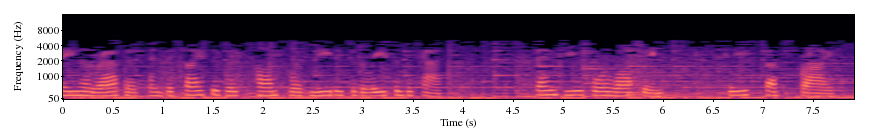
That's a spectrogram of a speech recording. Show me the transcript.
saying a rapid and decisive response was needed to the recent attack. Thank you for watching. Please subscribe.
